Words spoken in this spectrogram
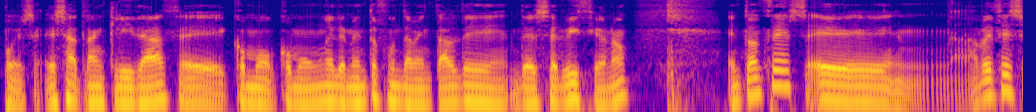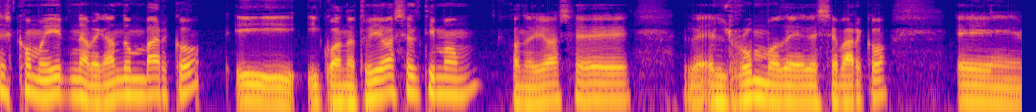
pues esa tranquilidad eh, como, como un elemento fundamental de, del servicio no entonces eh, a veces es como ir navegando un barco y, y cuando tú llevas el timón cuando llevas eh, el rumbo de, de ese barco eh,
